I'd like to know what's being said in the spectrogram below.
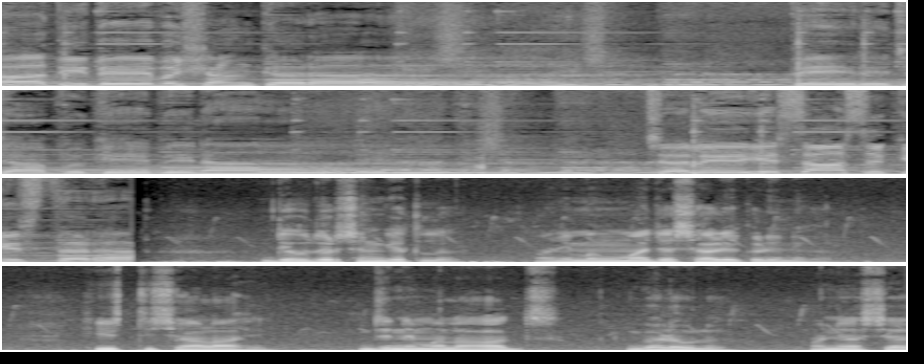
आदिदेव शंकरा. तेरे जाप के बिना चले ये सांस किस तरह? देवदर्शन घेतलं आणि मग माझ्या शाळेकडे निघालो. हीच ती शाळा आहे जिने मला आज घडवलं. आणि अशा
